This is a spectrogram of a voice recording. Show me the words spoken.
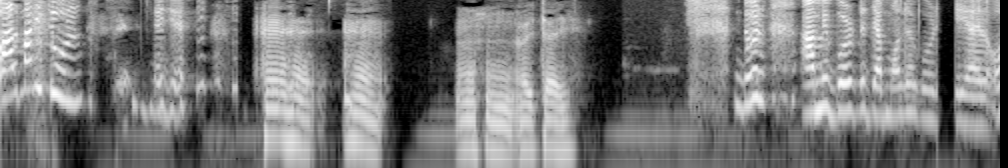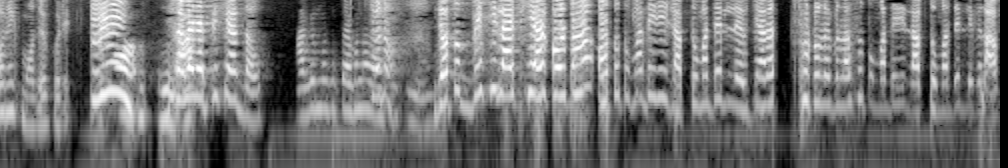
বাল মানে চুল। এই যে। হ্যাঁ হ্যাঁ হ্যাঁ। হুম, ওইটাই দূর আমি বোর্ডে যা মজা করি আর অনেক মজা করে। সবাই লাইভ শেয়ার দাও। আগের মতো তো এখন শোনো যত বেশি লাইভ শেয়ার করবা অত তোমাদেরই লাভ। তোমাদের যারা ছোট লেভেল আছে তোমাদেরই লাভ তোমাদের লেভেল আপ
